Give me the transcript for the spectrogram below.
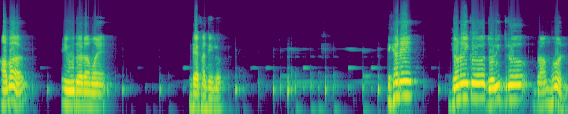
আবার এই উদারাময় দেখা দিল। এখানে জনৈক দরিদ্র ব্রাহ্মণ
